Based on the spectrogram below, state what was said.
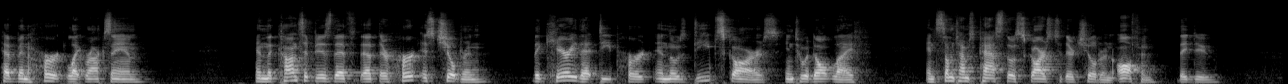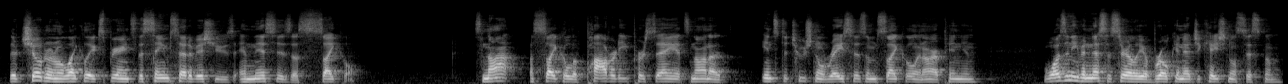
have been hurt like Roxanne. And the concept is that, that they're hurt as children they carry that deep hurt and those deep scars into adult life and sometimes pass those scars to their children. Often they do. Their children will likely experience the same set of issues, and this is a cycle. It's not a cycle of poverty per se, it's not an institutional racism cycle, in our opinion. It wasn't even necessarily a broken educational system,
